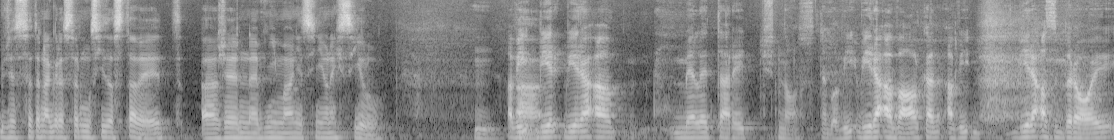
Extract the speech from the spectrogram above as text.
že se ten agresor musí zastavit a že nevnímá nic jiného než sílu. A, ví, A- vír, víra a militaričnost, nebo ví, víra a válka a ví, víra a zbroj,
